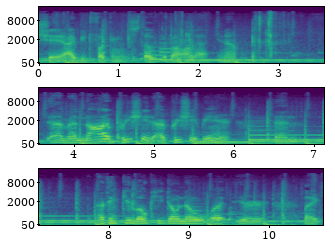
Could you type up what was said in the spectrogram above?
shit i'd be fucking stoked about all that you know Yeah, man. No, I appreciate it. I appreciate being here, and I think you low key don't know what you're like.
